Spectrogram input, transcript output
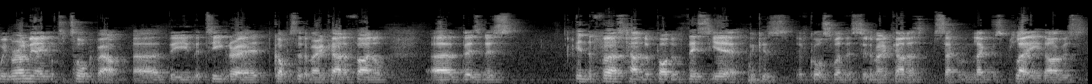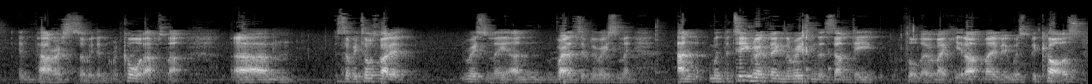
we were only able to talk about uh, the the Tigre Copa Sudamericana final uh, business in the first Hand of Pod of this year because, of course, when the Sudamericana second leg was played, I was in Paris, so we didn't record after that. Um, so we talked about it recently and relatively recently. And with the Tigre thing, the reason that Santi thought they were making it up maybe was because,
